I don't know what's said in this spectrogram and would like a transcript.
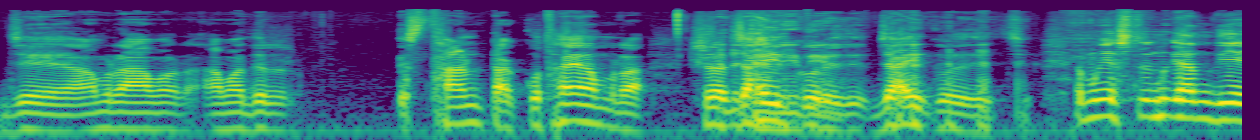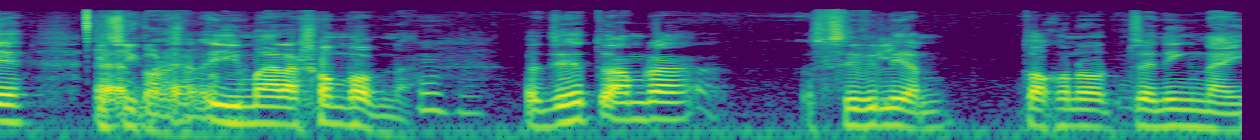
যে আমরা আমাদের স্থানটা কোথায় আমরা সেটা জাহির করে জাহির করে দিচ্ছি। এবং স্টেন গান দিয়ে ই মারা সম্ভব না। যেহেতু আমরা সিভিলিয়ান তখনও ট্রেনিং নাই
